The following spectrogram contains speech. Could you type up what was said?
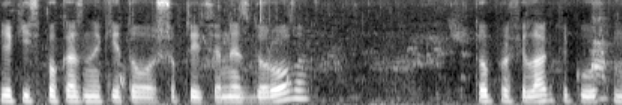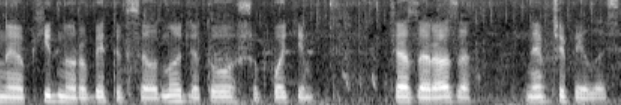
якісь показники того, що птиця нездорова, то профілактику необхідно робити все одно для того, щоб потім ця зараза не вчепилася.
